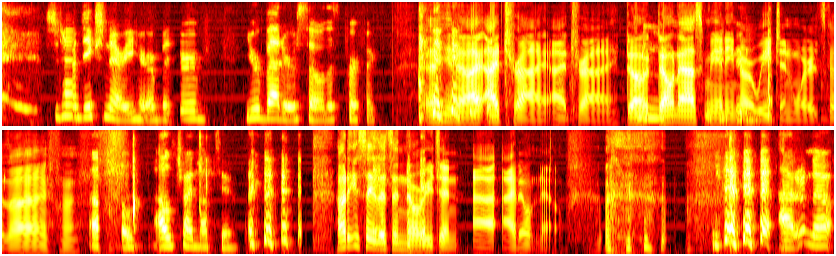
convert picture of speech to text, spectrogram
Should have a dictionary here, but you're you're better, so that's perfect. Uh, you know, I, I try. I try. Don't don't ask me any Norwegian words because I. uh, Oh, I'll try not to. how do you say this in Norwegian? Uh, I don't know. I don't know.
